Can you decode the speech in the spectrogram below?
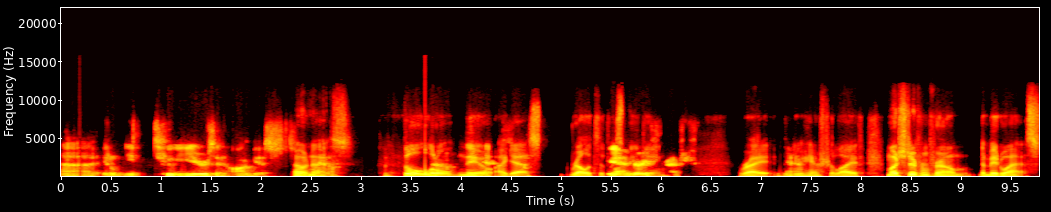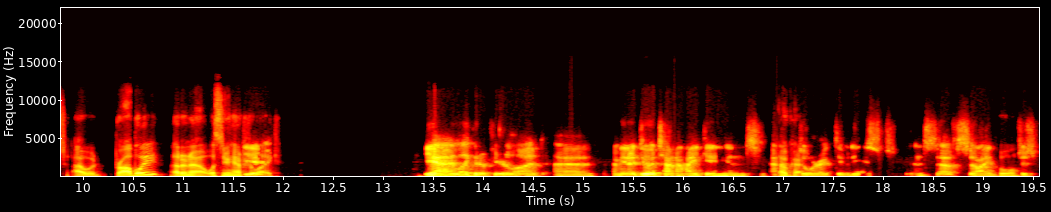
Uh, it'll be two years in August. Oh, nice. Still a little Yeah. new, Yeah. I guess, relatively Yeah, very speaking. fresh. Right. New Hampshire life. Much different from the Midwest. I would probably, I don't know. What's New Hampshire like? Yeah, I like it up here a lot. Uh, I mean, I do a ton of hiking and Okay. outdoor activities and stuff. So I Cool. just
